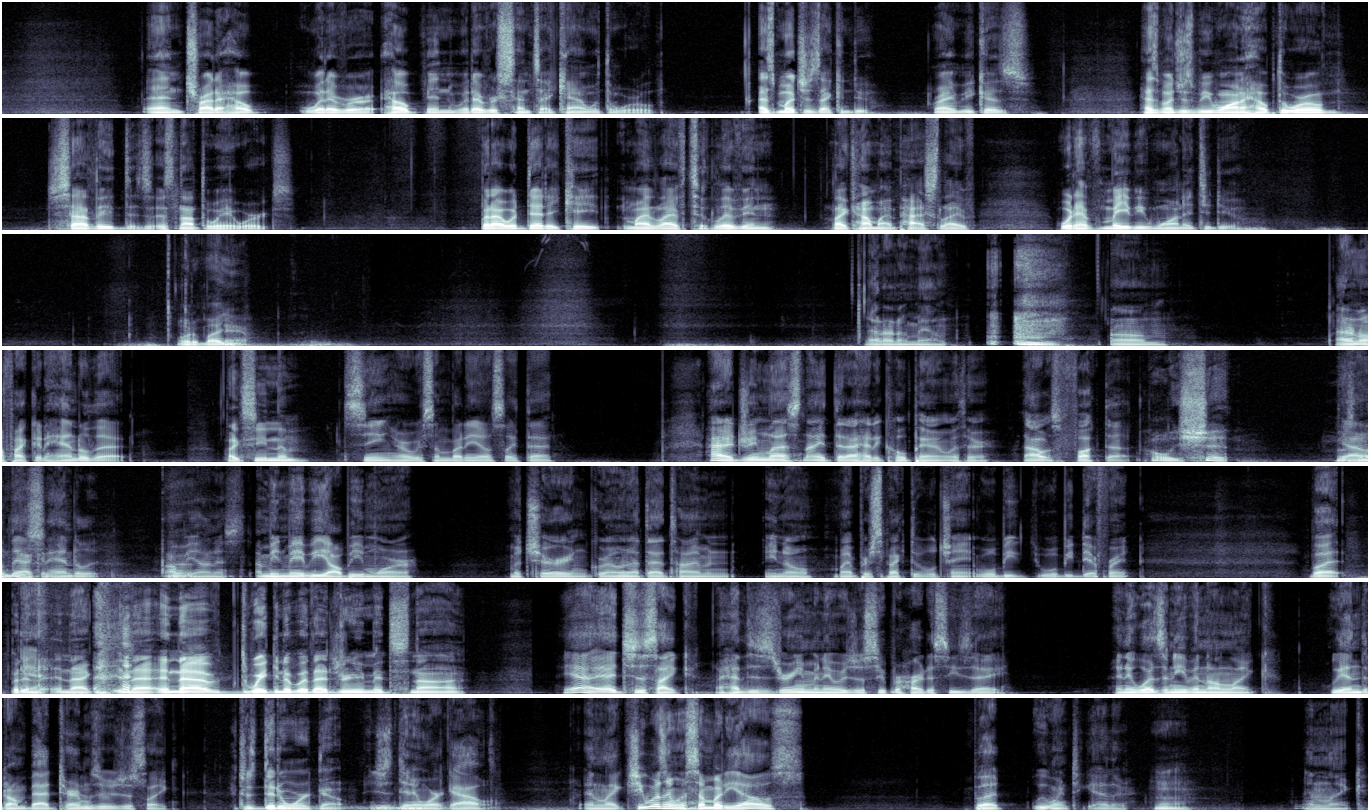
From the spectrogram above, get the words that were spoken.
and try to help whatever help in whatever sense I can with the world, as much as I can do, right? Because as much as we want to help the world, sadly, it's not the way it works. But I would dedicate my life to living like how my past life would have maybe wanted to do. What about you? I don't know, man. um, I don't know if I could handle that. Like seeing them? Seeing her with somebody else like that. I had a dream last night that I had a co-parent with her. That was fucked up. Holy shit. yeah, I don't think I can handle it. I'll be honest. I mean, maybe I'll be more mature and grown at that time, and you know, my perspective will change. Will be will be different. But But Yeah. in, in that in that in that waking up with that dream, it's not. yeah, it's just like I had this dream, and it was just super hard to see Zay, eh? and it wasn't even on like we ended on bad terms. It was just like It just didn't work out. it just didn't work out, and like she wasn't with somebody else, but we weren't together. Hmm. and like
